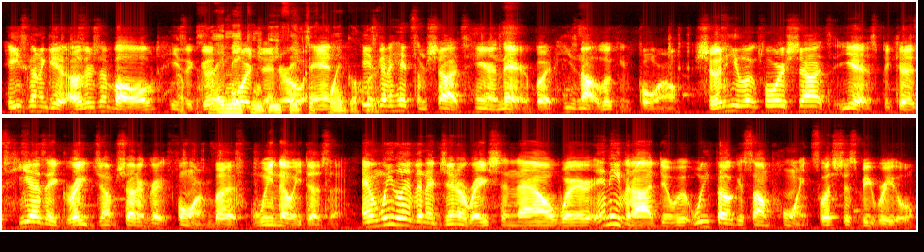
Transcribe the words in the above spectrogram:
He's going to get others involved. He's A a, good floor general, defensive and point guard. he's going to hit some shots here and there, but he's not looking for them. Should he look for his shots? Yes, because he has a great jump shot and great form, but we know he doesn't. And we live in a generation now where, and even I do it, we focus on points. Let's just be real.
